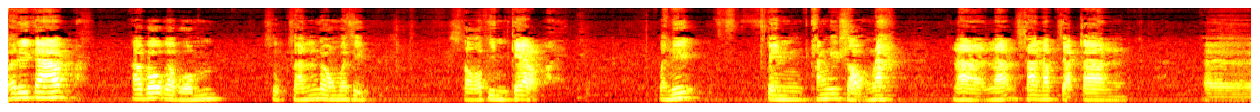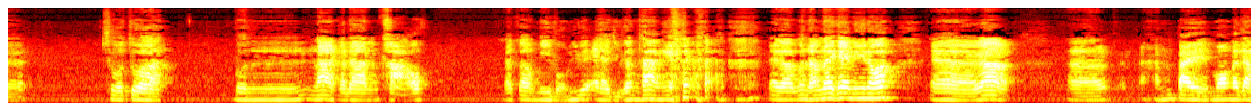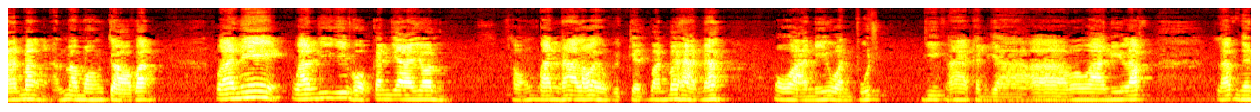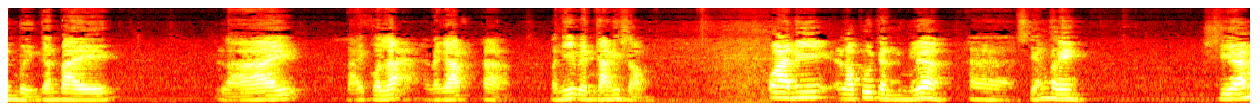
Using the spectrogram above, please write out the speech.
สวัสดีครับอาโบกับผม สุขสันต์รองประสิทธิ์สอพินแก้ว วันนี้เป็นครั้งที่สองนะนะนะถ้านับจากการโชว์ตัวบนหน้ากระดานขาว แล้วก็มีผมยูแอร์อยู่ข้างๆเนี่ยนะครับมันทำได้แค่นี้เนาะก็หันไปมองกระดานบ้าง หันมามองจอบ้าง วันนี้วันที่ 26 กันยายน 2567 วันพฤหัสนะ เมื่อวานนี้วันพุธ 25 กันยาเมื่อวานนี้รับรับเงินหมื่นกันไปหลายหลายคนละนะครับ อ่า วันนี้เป็นครั้งที่สองวันนี้เราพูดกันถึงเรื่องอเสียงเพลง เสียง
